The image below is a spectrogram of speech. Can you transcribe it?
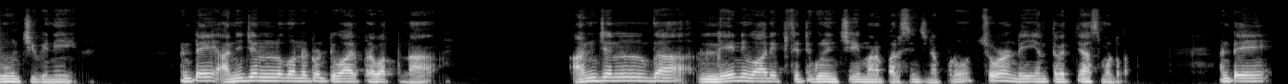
గురించి విని అంటే అన్యజనులుగా ఉన్నటువంటి వారి ప్రవర్తన అన్యజనులుగా లేని వారి స్థితి గురించి మనం పరిశీలించినప్పుడు చూడండి ఎంత వ్యత్యాసం ఉంటుందో. అంటే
